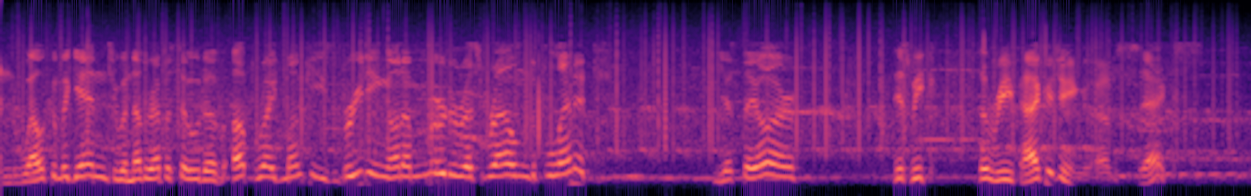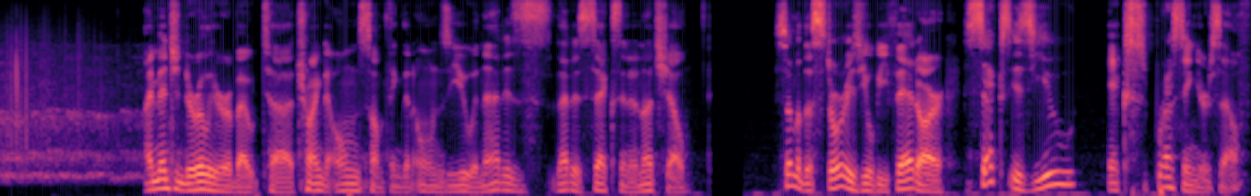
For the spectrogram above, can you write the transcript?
and welcome again to another episode of Upright Monkeys breeding on a murderous round planet. Yes, they are. This week, the repackaging of sex. I mentioned earlier about uh, trying to own something that owns you, and that is that is sex in a nutshell. Some of the stories you'll be fed are sex is you expressing yourself.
